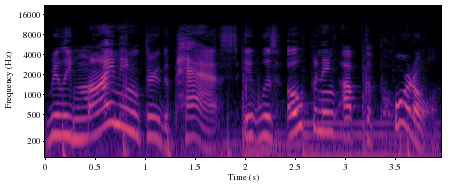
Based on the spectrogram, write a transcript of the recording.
really mining through the past, it was opening up the portal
